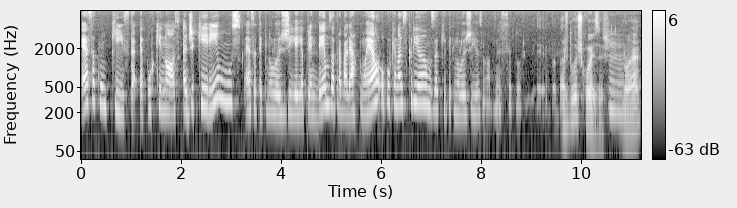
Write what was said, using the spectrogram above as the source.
essa conquista é porque nós adquirimos essa tecnologia e aprendemos a trabalhar com ela ou porque nós criamos aqui tecnologias novas nesse setor? É, as duas coisas, hum. não é?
